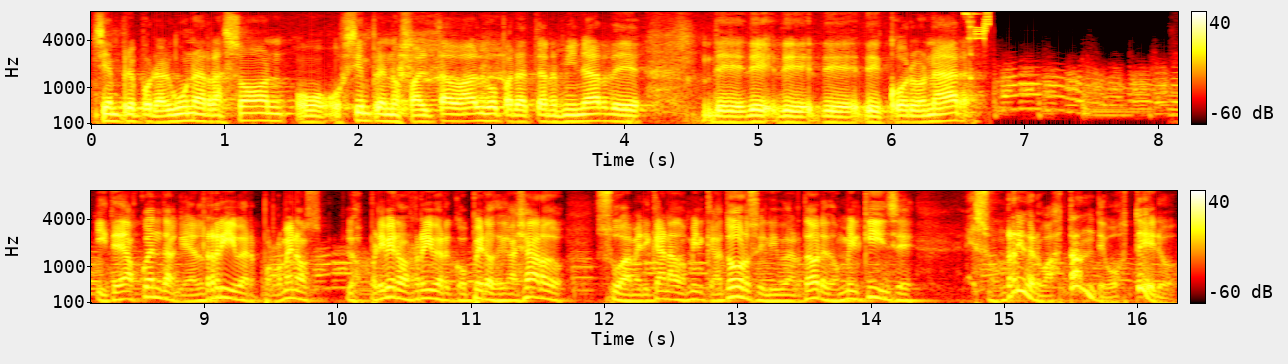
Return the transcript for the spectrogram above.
Siempre por alguna razón o, siempre nos faltaba algo para terminar de- de- de- de coronar. Y te das cuenta que el River, por lo menos los primeros River coperos de Gallardo, Sudamericana 2014 y Libertadores 2015, es un River bastante bostero.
